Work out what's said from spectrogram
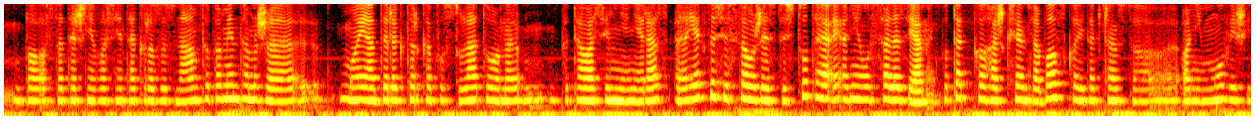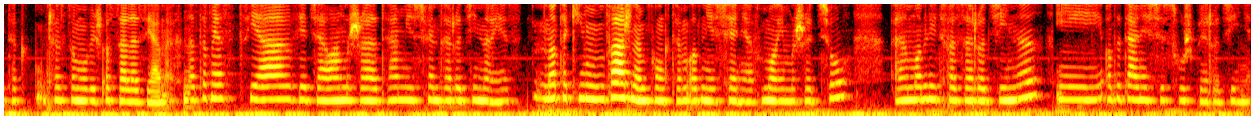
bo ostatecznie właśnie tak rozeznałam, to pamiętam, że moja dyrektorka postulatu, ona pytała się mnie nieraz, e, jak to się stało, że jesteś tutaj, a nie u Salezjanek, bo tak kochasz księdza Bosko i tak często o nim mówisz i tak często mówisz o Salezjanach. Natomiast ja wiedziałam, że dla mnie święta rodzina jest no, takim ważnym punktem odniesienia w moim życiu życiu, e, modlitwa za rodziny i oddanie się służbie rodzinie.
